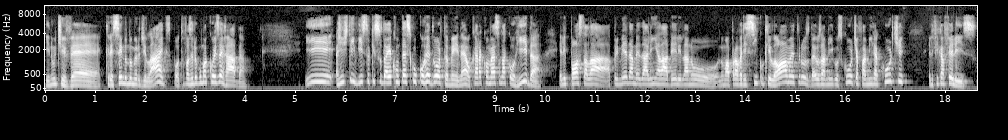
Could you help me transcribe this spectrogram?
e não tiver crescendo o número de likes, pô, tô fazendo alguma coisa errada. E a gente tem visto que isso daí acontece com o corredor também, né? O cara começa na corrida, ele posta lá a primeira medalhinha lá dele lá no, numa prova de 5 km, daí os amigos curtem, a família curte, ele fica feliz.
